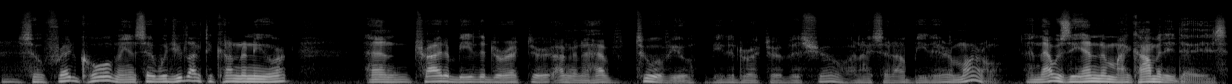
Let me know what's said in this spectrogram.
Hmm. So Fred called me and said, Would you like to come to New York and try to be the director? I'm going to have two of you be the director of this show. And I said, I'll be there tomorrow. And that was the end of my comedy days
